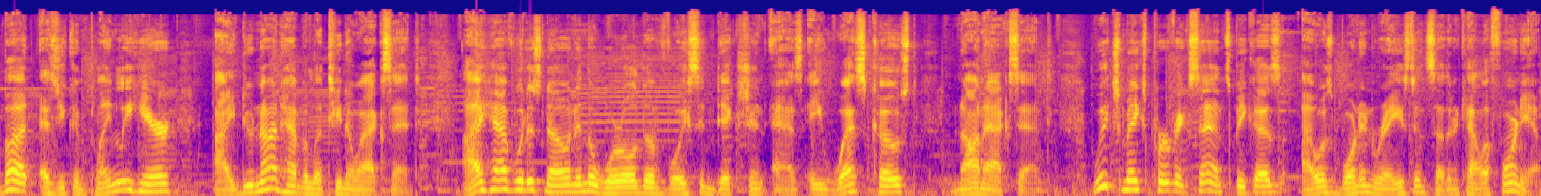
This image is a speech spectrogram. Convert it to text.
but as you can plainly hear, I do not have a Latino accent. I have what is known in the world of voice and diction as a West Coast non accent, which makes perfect sense because I was born and raised in Southern California.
